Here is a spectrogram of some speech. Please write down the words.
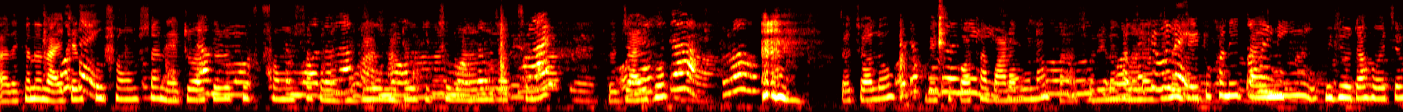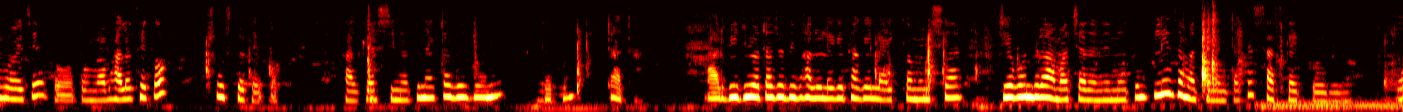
আর এখানে লাইটের খুব সমস্যা নেটওয়ার্কের খুব সমস্যা, কোনো ভিডিও ভিডিও কিছু বানানো যাচ্ছে না। তো যাই হোক, তো চলো, বেশি কথা বাড়াবো না শরীরও ভালো লাগছে না। যেটুখানি টাইম ভিডিওটা হয়েছে হয়েছে। তো তোমরা ভালো থেকো, সুস্থ থেকো। কালকে আসছি নতুন একটা ভিডিও নিয়ে। তখন টাটা। আর ভিডিওটা যদি ভালো লেগে থাকে লাইক কমেন্ট শেয়ার যে বন্ধুরা আমার চ্যানেলে নতুন প্লিজ আমার চ্যানেলটাকে সাবস্ক্রাইব করে দেবে। তো,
